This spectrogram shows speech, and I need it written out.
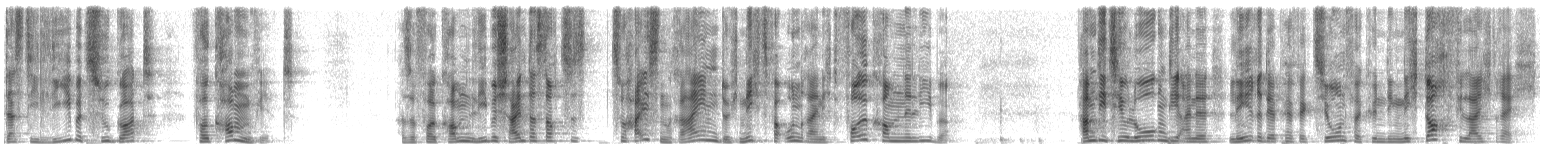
dass die Liebe zu Gott vollkommen wird? Also vollkommene Liebe scheint das doch zu, zu heißen, rein, durch nichts verunreinigt, vollkommene Liebe. Haben die Theologen, die eine Lehre der Perfektion verkündigen, nicht doch vielleicht recht?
